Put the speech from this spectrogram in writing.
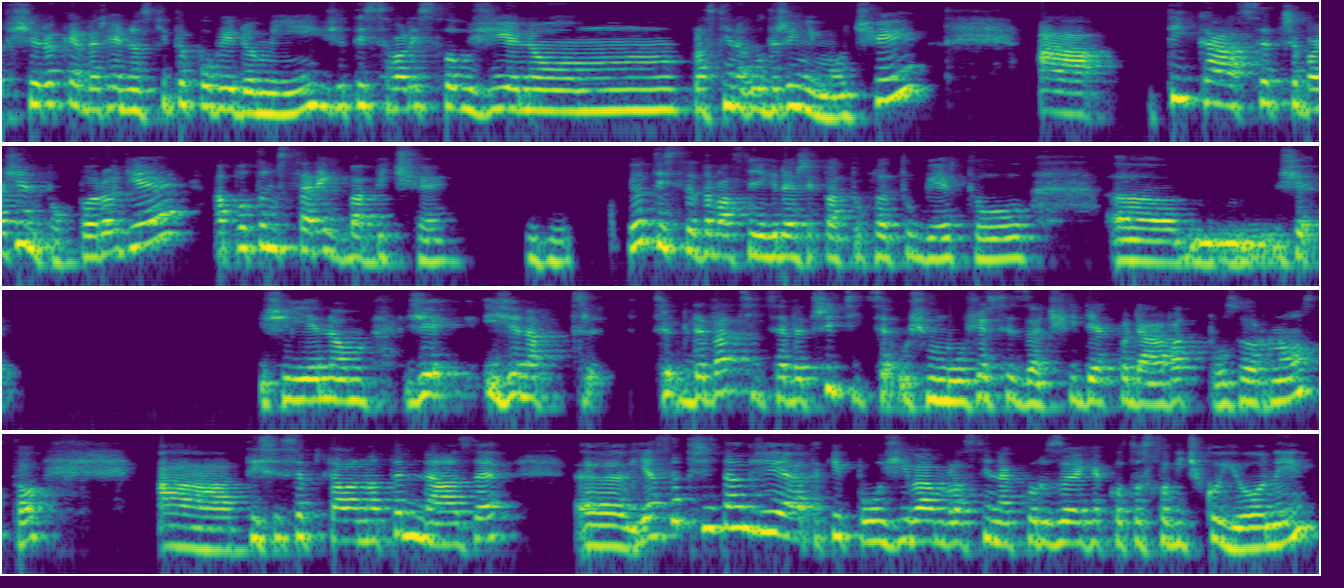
v široké veřejnosti to povědomí, že ty svaly slouží jenom vlastně na udržení moči a týká se třeba žen po porodě a potom starých babiček. Mm-hmm. Jo, ty jste to vlastně někde řekla, tuhle tu větu, um, že, že jenom, že, že na v 20, ve 30 už může si začít jako dávat pozornost. To. A ty jsi se ptala na ten název. Uh, já se přiznám, že já taky používám vlastně na kurzech jako to slovíčko jony,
